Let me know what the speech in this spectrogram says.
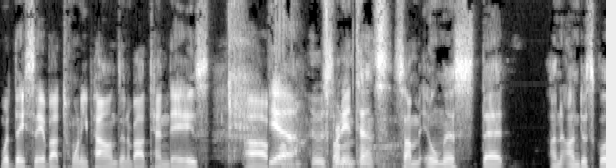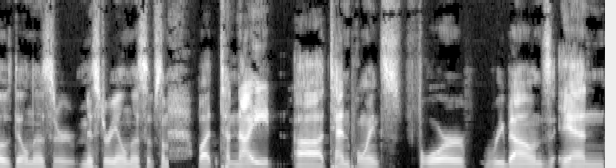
what they say about 20 pounds in about 10 days. Uh, yeah, it was pretty intense. Some illness that an undisclosed illness or mystery illness of some. But tonight, uh, 10 points, four rebounds, and,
